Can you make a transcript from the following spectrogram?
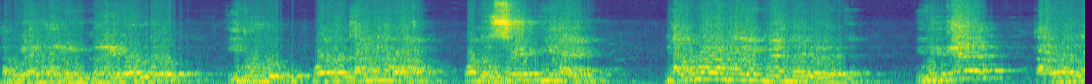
ತಮಗೆಲ್ಲರಿಗೂ ಕರೆ ಕೊಟ್ಟು, ಇದು ಒಂದು ತಂಡವಾಗಿ ಒಂದು ಶಕ್ತಿಯಾಗಿ ಹೆಮ್ಮರವಾಗಿ ಬೆಳೆದೇ ಬೆಳೆಯುತ್ತೆ ಇದಕ್ಕೆ ತಾವೆಲ್ಲ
